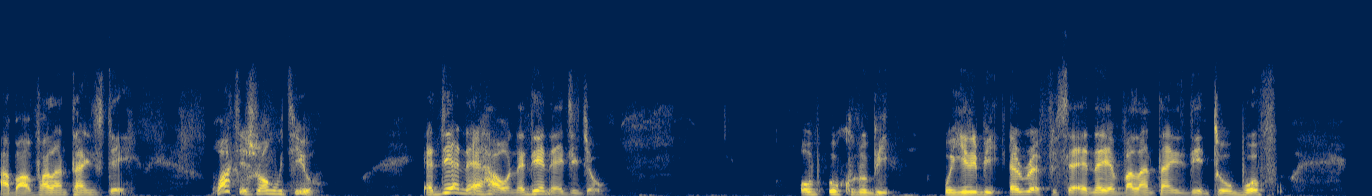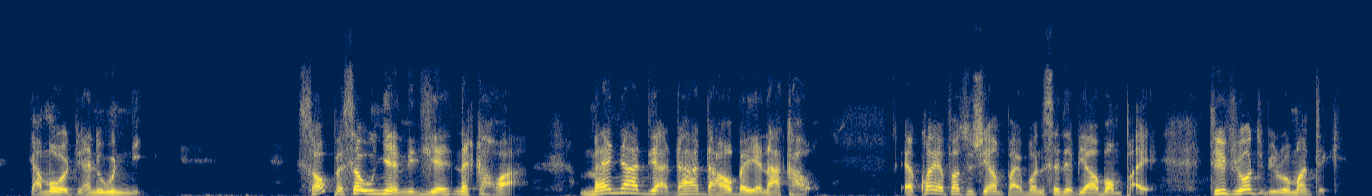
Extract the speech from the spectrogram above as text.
about Valentine's Day. What is wrong with you? ɛdeɛ na ɛha wo na ɛdeɛ na ɛgyegye wo bi oyiri bi ɛwerɛ fi valentines day nti obu afu yàmà aduane wunni sɛ ɔpɛ sɛ wonya anigyeɛ na ka hɔ a mɛnya adeɛ a daadaa ɔbɛyɛ n'aka hɔ. Ɛkwan yɛfa so sua mpaebɔ no sɛ dabi a ɔbɔ mpae nti if you want to be romantic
